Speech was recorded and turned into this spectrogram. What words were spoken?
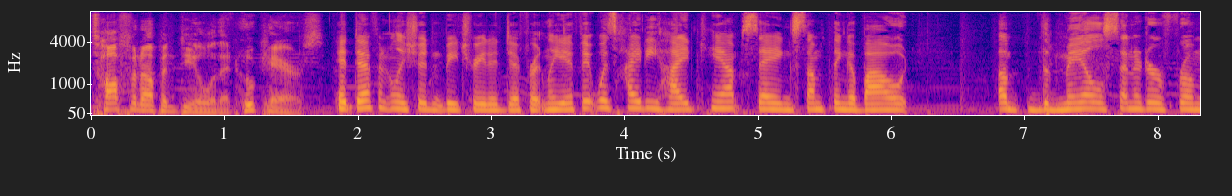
Toughen up and deal with it. Who cares? It definitely shouldn't be treated differently. If it was Heidi Heitkamp saying something about uh, the male senator from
